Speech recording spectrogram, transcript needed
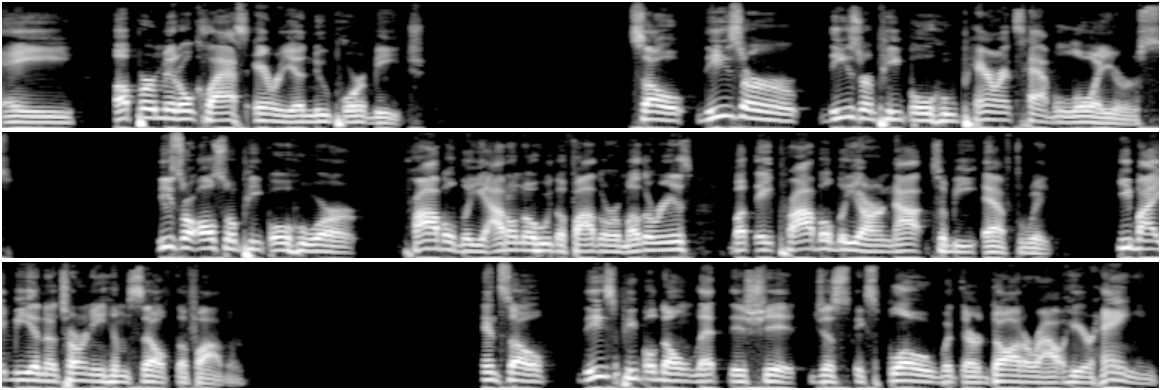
a upper middle class area, Newport Beach. So these are these are people who parents have lawyers. These are also people who are probably, I don't know who the father or mother is, but they probably are not to be effed with. He might be an attorney himself, the father. And so these people don't let this shit just explode with their daughter out here hanging.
